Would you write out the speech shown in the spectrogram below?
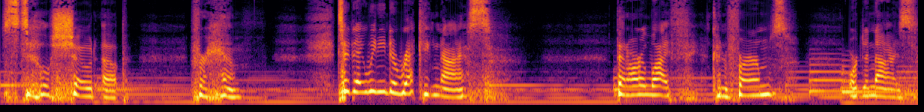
still showed up for him. Today we need to recognize that our life confirms or denies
